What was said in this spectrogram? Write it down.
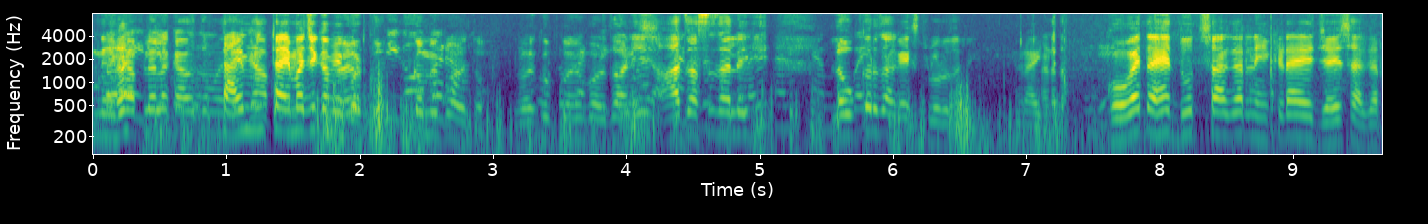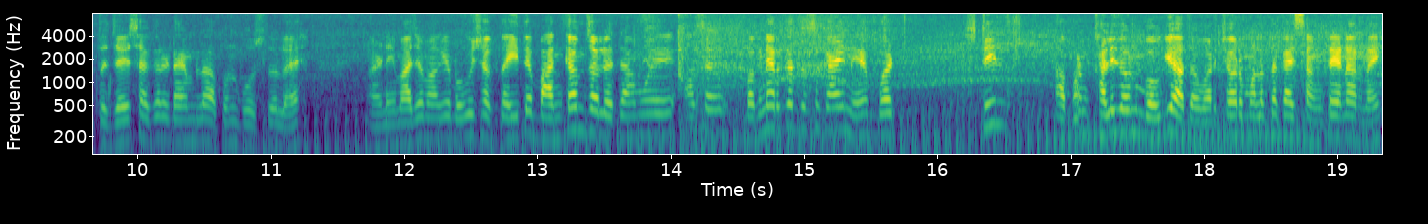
नेहमी आपल्याला काय होतं Time- timeची कमी वेळ पडते. खूप कमी पडतो. वेळ खूप कमी पडतो. आणि आज असं झालं की लवकर जागा एक्सप्लोर झाली. राईट गोव्यात आहे दूधसागर आणि इकडे आहे जयसागर. तर जयसागर डॅमला आपण पोहोचलेलो आहे. आणि माझ्या मागे बघू शकता इथे बांधकाम चालू आहे. त्यामुळे असं बघण्यासारखं तसं काही नाही बट स्टील आपण खाली जाऊन बघूया. आता वरच्यावर मला तर काही सांगता येणार नाही.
